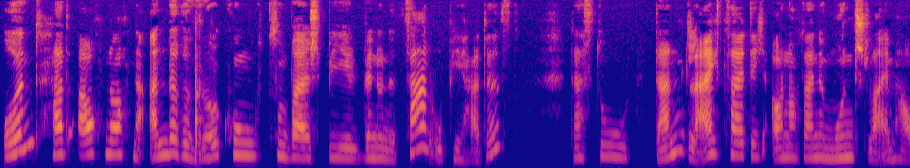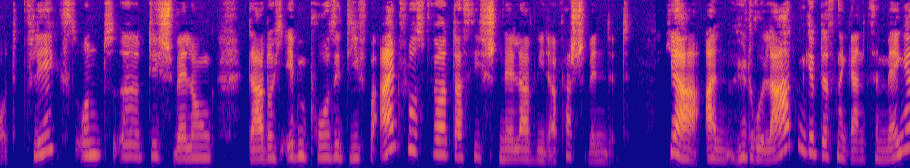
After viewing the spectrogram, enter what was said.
und hat auch noch eine andere Wirkung, zum Beispiel, wenn du eine Zahn-OP hattest, dass du dann gleichzeitig auch noch deine Mundschleimhaut pflegst und äh, die Schwellung dadurch eben positiv beeinflusst wird, dass sie schneller wieder verschwindet. Ja, an Hydrolaten gibt es eine ganze Menge.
